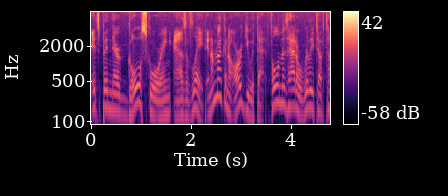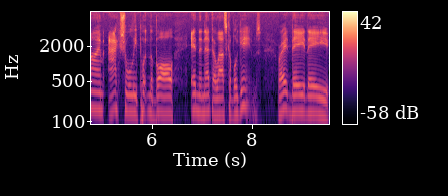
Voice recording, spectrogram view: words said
It's been their goal scoring as of late. And I'm not going to argue with that. Fulham has had a really tough time actually putting the ball in the net the last couple of games right? They they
